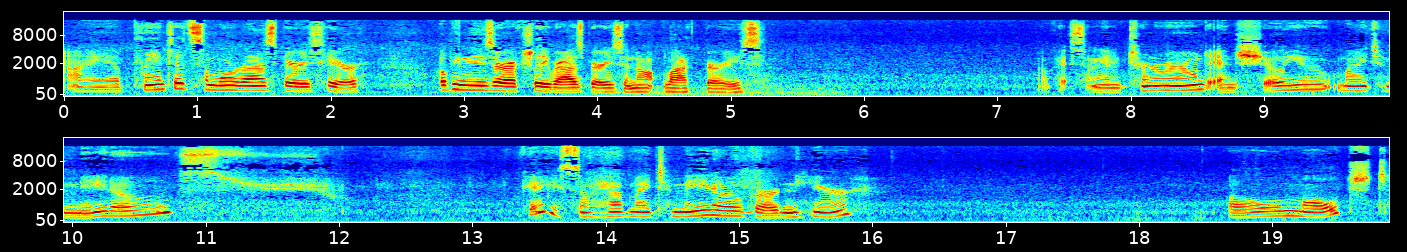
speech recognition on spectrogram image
I uh, planted some more raspberries here, hoping these are actually raspberries and not blackberries. Okay, so I'm going to turn around and show you my tomatoes. Okay, so I have my tomato garden here, all mulched.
